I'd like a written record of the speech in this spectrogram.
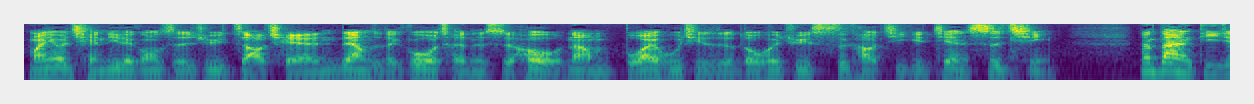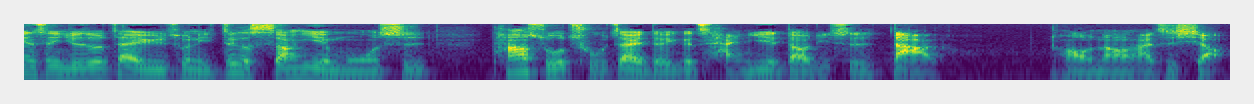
蛮有潜力的公司去找钱这样子的过程的时候，那我们不外乎其实都会去思考几个件事情。那当然第一件事情就是说，在于说你这个商业模式，它所处在的一个产业到底是大，好，然后还是小，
